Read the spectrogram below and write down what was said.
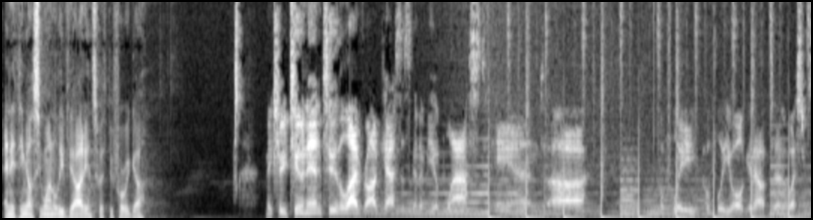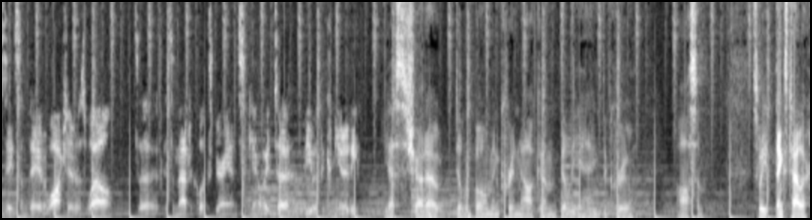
anything else you want to leave the audience with before we go. Make sure you tune in to the live broadcast. It's going to be a blast, and uh, hopefully, hopefully you all get out to Western State someday to watch it as well. It's a it's a magical experience. Can't wait to be with the community. Yes, shout out Dylan Bowman, Corinne Malcolm, Billy Yang, the crew. Awesome. Sweet. Thanks, Tyler.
